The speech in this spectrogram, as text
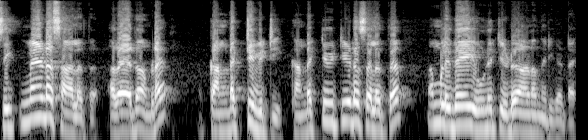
സിഗ്മയുടെ സ്ഥലത്ത് അതായത് നമ്മുടെ കണ്ടക്ടിവിറ്റി. കണ്ടക്ടിവിറ്റിയുടെ സ്ഥലത്ത് നമ്മൾ ഇതേ യൂണിറ്റ് ഇടുകയാണെന്നിരിക്കട്ടെ.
